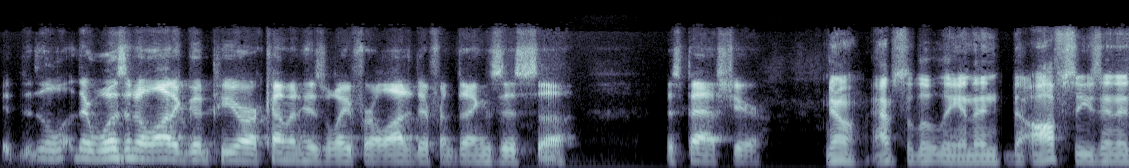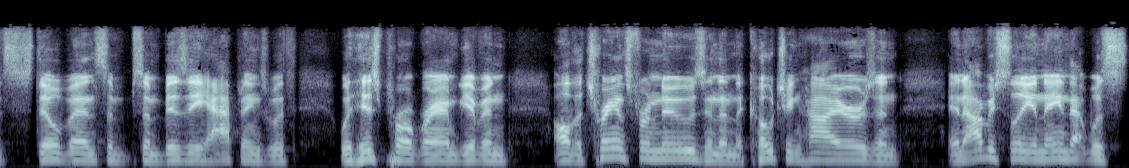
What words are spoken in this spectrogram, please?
there wasn't a lot of good PR coming his way for a lot of different things this uh, this past year. No, absolutely. And then the off season, it's still been some some busy happenings with with his program, given all the transfer news and then the coaching hires and and obviously a name that was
